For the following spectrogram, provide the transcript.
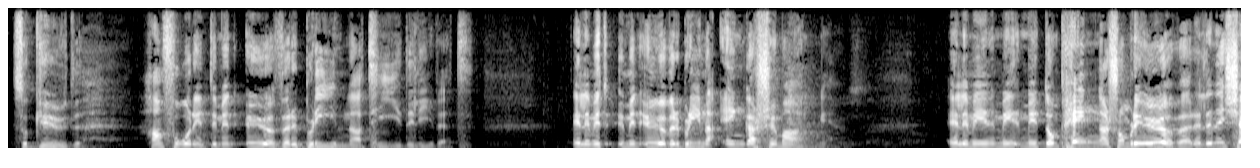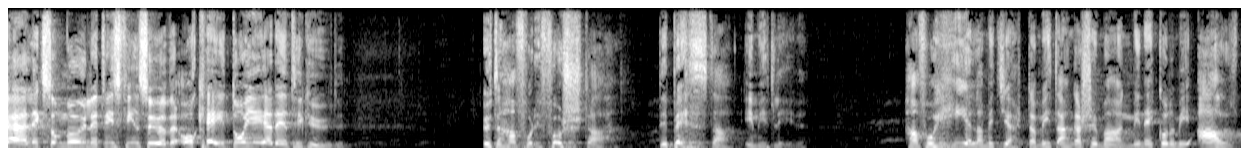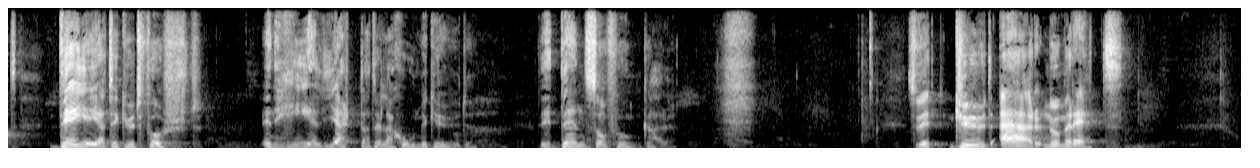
Så Gud, han får inte min överblivna tid i livet. Eller mitt, min överblivna engagemang. Eller min, min, min, de pengar som blir över. Eller den kärlek som möjligtvis finns över. Okej, okay, då ger jag den till Gud. Utan han får det första, det bästa i mitt liv. Han får hela mitt hjärta, mitt engagemang, min ekonomi, allt. Det ger jag till Gud först. En helhjärtad relation med Gud. Det är den som funkar. Så vet, Gud är nummer ett.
